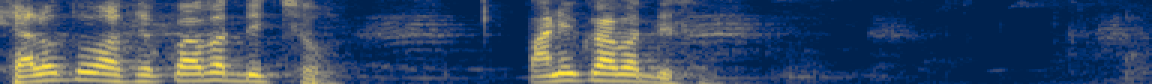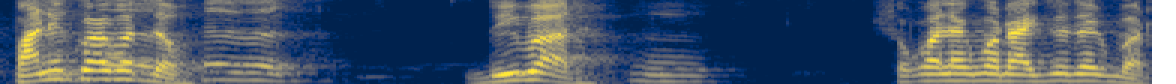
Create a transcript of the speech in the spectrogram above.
শ্যালো তো আছে কয়বার দিচ্ছ? পানি কয়বার দিছ? পানি কয়বার দাও? দুইবার? সকালে একবার রাইতে একবার?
